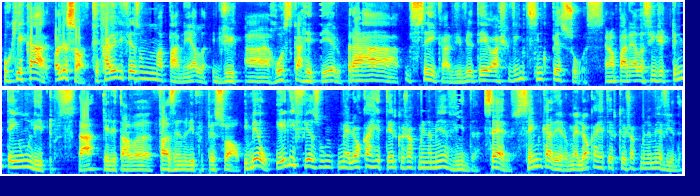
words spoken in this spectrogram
Porque, cara, olha só, o cara ele fez uma panela de arroz carreteiro pra, não sei, cara, devia ter, eu acho, 25 pessoas. Era uma panela assim de 31 litros, tá? Que ele tava fazendo ali pro pessoal. E, meu, ele fez o melhor carreteiro que eu já comi na minha vida. Sério, sem brincadeira, o melhor carreteiro que eu já comi na minha vida.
